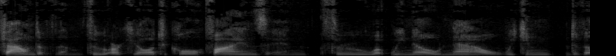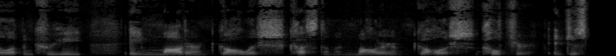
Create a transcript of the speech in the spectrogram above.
found of them, through archaeological finds and through what we know now, we can develop and create a modern Gaulish custom and modern Gaulish culture and just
